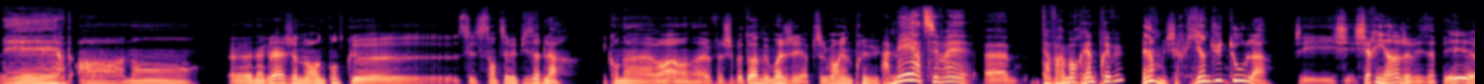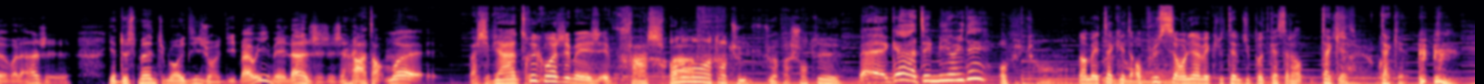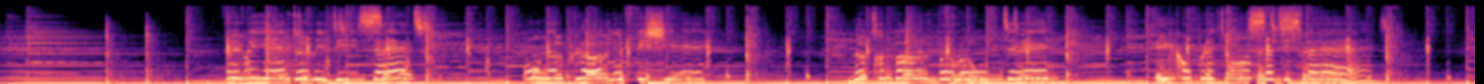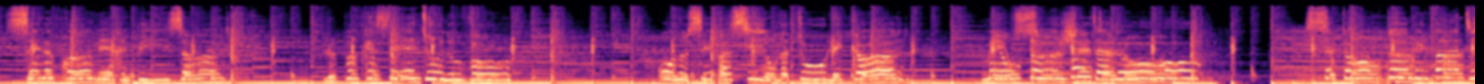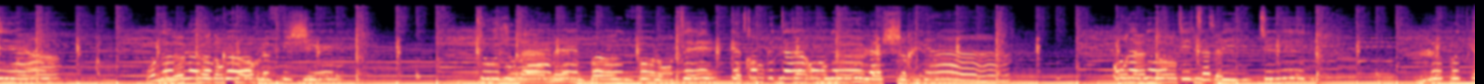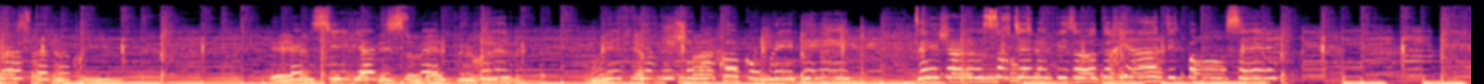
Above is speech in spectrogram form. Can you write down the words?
Merde Oh non euh, Nagla, je viens de me rendre compte que c'est le centième épisode là. Et qu'on a, Enfin, je sais pas toi, mais moi j'ai absolument rien de prévu. Ah merde, c'est vrai euh, T'as vraiment rien de prévu? Mais non, mais j'ai rien du tout là j'ai j'ai rien, j'avais zappé, euh, voilà. Il y a deux semaines, tu m'aurais dit, j'aurais dit, bah oui, mais là, j'ai rien. Ah, attends, moi, bah, j'ai bien un truc, moi, j'ai, mais, enfin, je sais pas. Oh non, non, attends, tu, tu vas pas chanter. Bah, gars, t'as une meilleure idée? Oh putain. Non, mais t'inquiète, en plus, c'est en lien avec le thème du podcast, alors t'inquiète, t'inquiète. Février 2017, on upload le fichier. Notre bonne volonté est complètement satisfaite. C'est le premier épisode. Le podcast est tout nouveau. On ne sait pas si on a tous les codes, mais on se jette à l'eau. Septembre 2021, on upload encore le fichier. Toujours la même bonne volonté. Quatre ans plus tard, on ne lâche rien. On a nos petites habitudes. Le podcast a bien pris. Et même s'il y a des semaines plus rudes, on est fiers du chemin accompli. Déjà le centième épisode, rien d'y penser.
